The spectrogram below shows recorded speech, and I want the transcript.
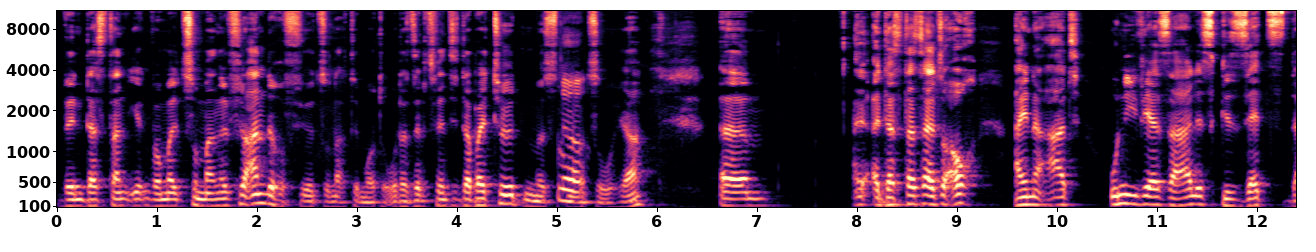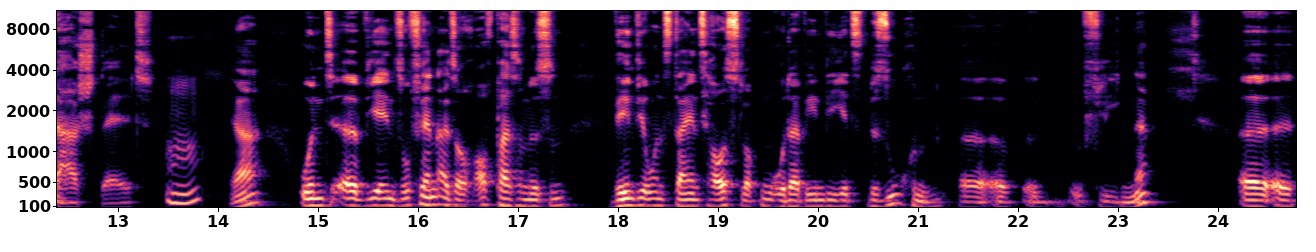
wenn das dann irgendwann mal zum Mangel für andere führt, so nach dem Motto. Oder selbst wenn sie dabei töten müssten ja. und so, ja. Ähm, äh, dass das also auch eine Art universales Gesetz darstellt. Mhm. Ja und äh, wir insofern also auch aufpassen müssen, wen wir uns da ins Haus locken oder wen wir jetzt besuchen äh, äh, fliegen. Ne? Äh, äh,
